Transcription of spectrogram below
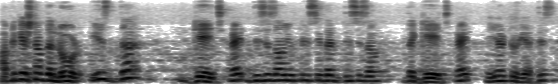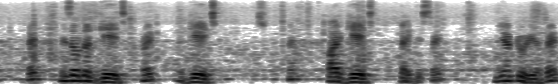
application of the load is the gauge right? This is how you please see that this is how the gauge right? Here to here this right? Is of the gauge right? Gauge right? or gauge like this right? Here to here right?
